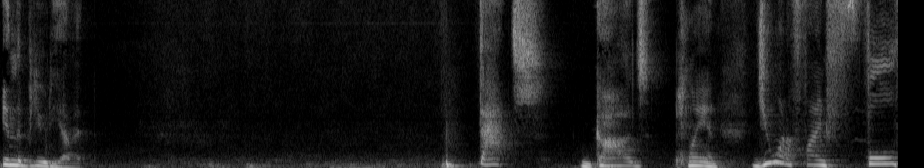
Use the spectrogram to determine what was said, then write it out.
in the beauty of it. That's God's plan. You want to find full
